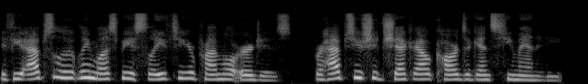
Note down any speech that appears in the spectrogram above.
If you absolutely must be a slave to your primal urges, perhaps you should check out Cards Against Humanity.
